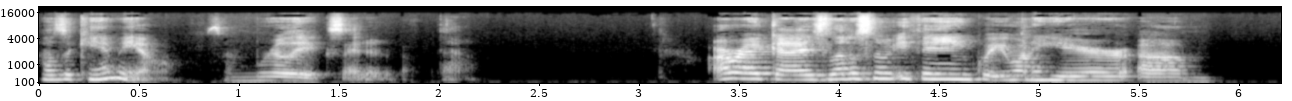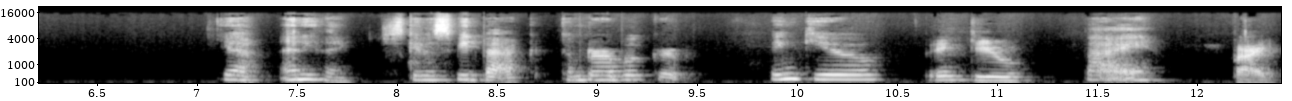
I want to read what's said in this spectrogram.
has a cameo. So I'm really excited about that. All right, guys, let us know what you think, what you want to hear. Um, yeah, anything. Just give us feedback. Come to our book group. Thank you. Thank you. Bye. Bye.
